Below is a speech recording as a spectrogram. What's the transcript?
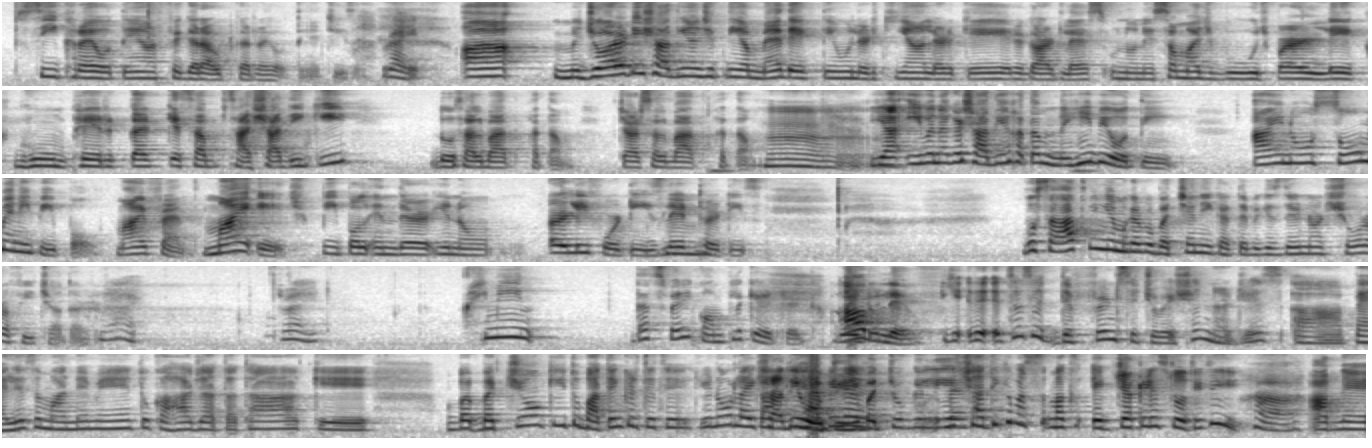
سیکھ رہے ہوتے ہیں اور فگر آؤٹ کر رہے ہوتے ہیں چیزیں۔ رائٹ میجورٹی شادیاں جتنی اب میں دیکھتی ہوں لڑکیاں لڑکے ریگارڈ لیس انہوں نے سمجھ بوجھ پڑھ لکھ گھوم پھر کر کے سب شادی کی دو سال بعد ختم چار سال بعد ختم۔ یا ایون اگر شادیاں ختم نہیں بھی ہوتی I know so many people my friend my age people in their you know early forties late thirties وہ ساتھ میں ہیں مگر وہ بچے نہیں کرتے because they are not sure of each other right I mean that's very complicated it's a different situation Nargis پہلے زمانے میں تو کہا جاتا تھا کہ بچوں کی تو باتیں کرتے تھے یو نو لائک شادی ہوتی بچوں کے لیے۔ شادی کے بس ایک چیک لسٹ ہوتی تھی۔ ہاں۔ آپ نے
